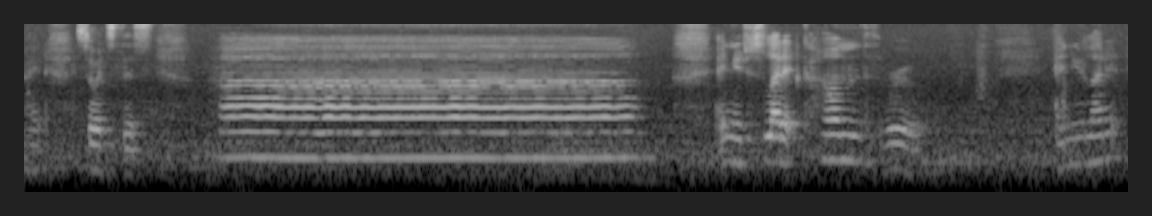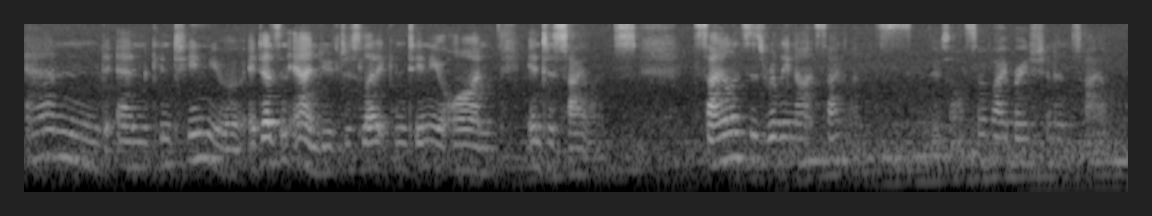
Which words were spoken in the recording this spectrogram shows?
Right? So it's this Ah. And you just let it come through. And you let it end and continue. It doesn't end, you just let it continue on into silence. Silence is really not silence, there's also vibration in silence.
